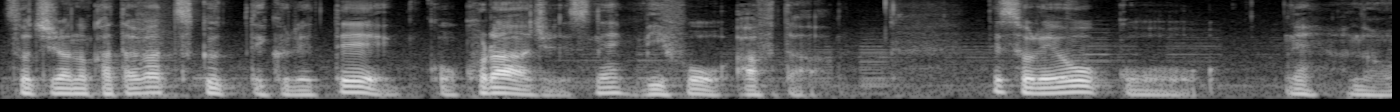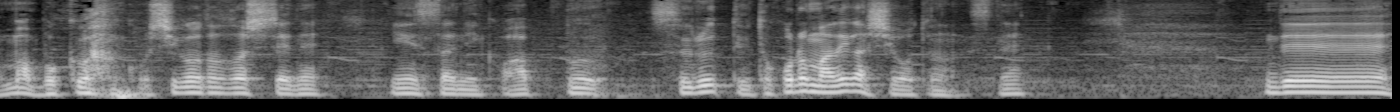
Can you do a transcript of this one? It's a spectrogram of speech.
そちらの方が作ってくれてこうコラージュですね。ビフォーアフターでそれをこうねあのまあ、僕はこう仕事としてねインスタにこうアップするっていうところまでが仕事なんですね。で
